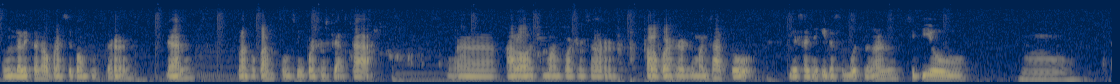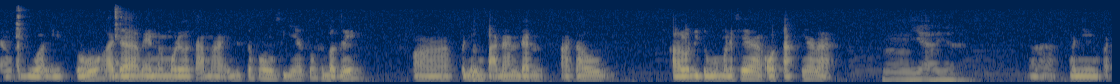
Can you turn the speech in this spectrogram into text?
mengendalikan operasi komputer dan melakukan fungsi proses data. Nah, kalau cuma prosesor, kalau prosesor cuma satu, biasanya kita sebut dengan CPU. oh Yang kedua itu ada main memori utama. Ini tuh fungsinya tuh sebagai eh, penyimpanan dan atau kalau di tubuh manusia otaknya lah. hmm, ya ya Nah, menyimpan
